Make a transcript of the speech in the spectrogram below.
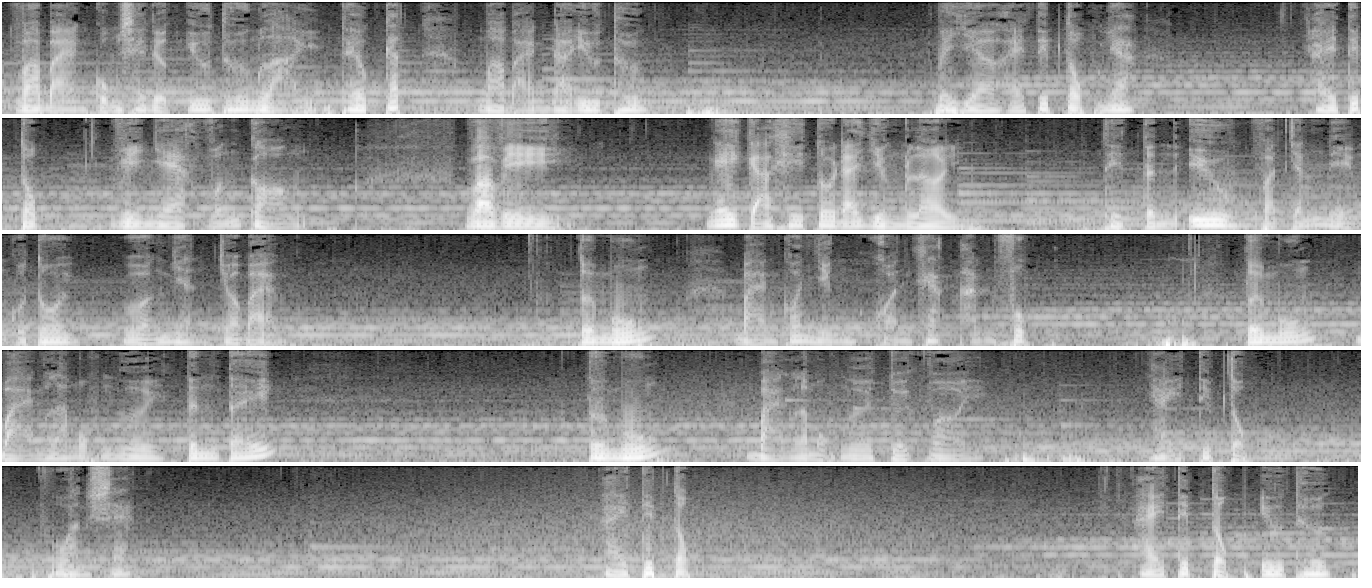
và bạn cũng sẽ được yêu thương lại theo cách mà bạn đã yêu thương. Bây giờ hãy tiếp tục nha. Hãy tiếp tục, vì nhạc vẫn còn. Và vì ngay cả khi tôi đã dừng lời, thì tình yêu và chánh niệm của tôi vẫn dành cho bạn. Tôi muốn bạn có những khoảnh khắc hạnh phúc. Tôi muốn bạn là một người tinh tế. Tôi muốn bạn là một người tuyệt vời hãy tiếp tục quan sát. Hãy tiếp tục. Hãy tiếp tục yêu thương.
